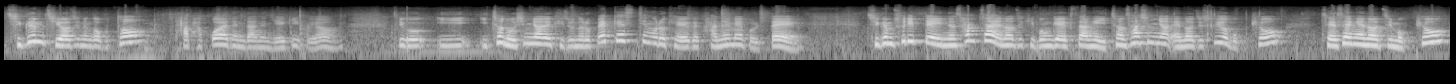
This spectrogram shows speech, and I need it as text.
지금 지어지는 것부터 다 바꿔야 된다는 얘기고요. 그리고 이 2050년을 기준으로 백캐스팅으로 계획을 가늠해 볼 때 지금 수립돼 있는 3차 에너지 기본계획상의 2040년 에너지 수요 목표, 재생에너지 목표,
